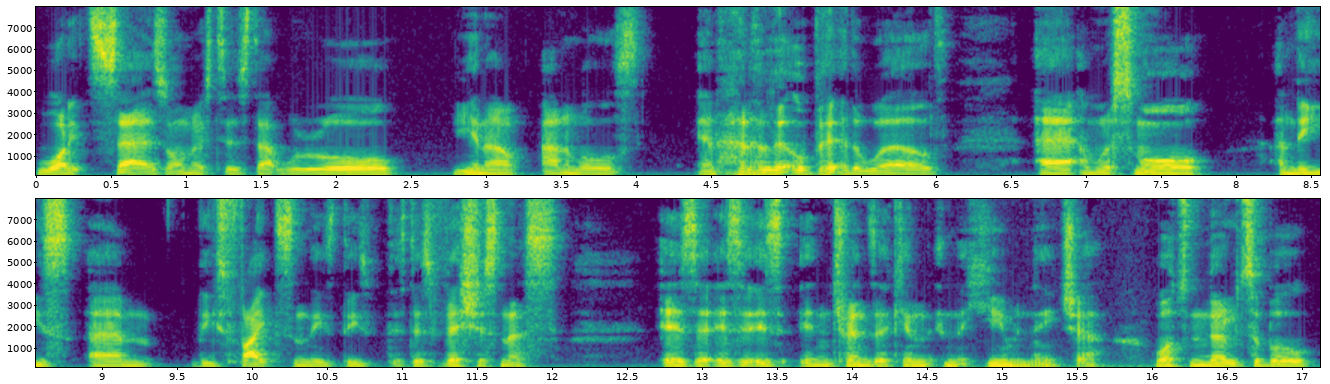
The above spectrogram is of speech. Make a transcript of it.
What it says almost is that we're all, you know, animals in a little bit of the world, uh, and we're small, and these um, these fights and these these this, this viciousness is is is intrinsic in in the human nature. What's notable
